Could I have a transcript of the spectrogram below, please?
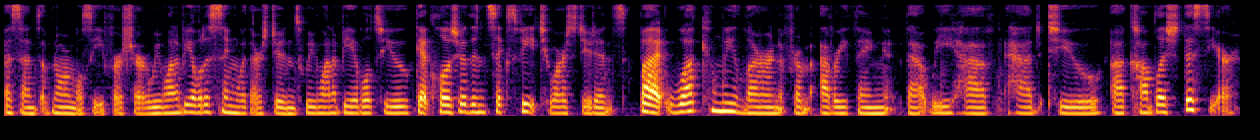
a sense of normalcy for sure. We want to be able to sing with our students. We want to be able to get closer than six feet to our students. But what can we learn from everything that we have had to accomplish this year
